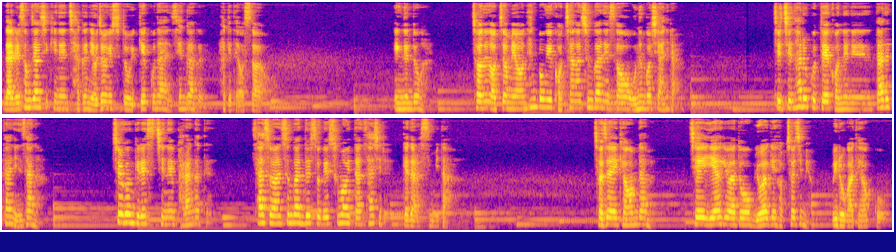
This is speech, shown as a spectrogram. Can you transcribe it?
나를 성장시키는 작은 여정일 수도 있겠구나 하는 생각을 하게 되었어요. 읽는 동안 저는 어쩌면 행복이 거창한 순간에서 오는 것이 아니라 지친 하루 끝에 건네는 따뜻한 인사나 출근길에 스치는 바람 같은 사소한 순간들 속에 숨어 있다는 사실을 깨달았습니다. 저자의 경험담은 제 이야기와도 묘하게 겹쳐지며 위로가 되었고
